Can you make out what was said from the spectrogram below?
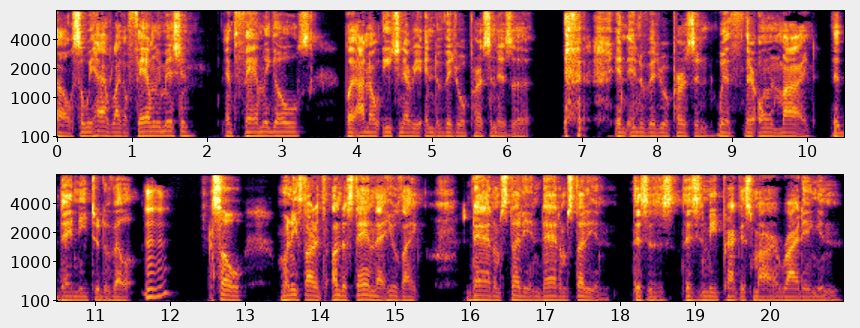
Oh, so we have like a family mission and family goals, but I know each and every individual person is a an individual person with their own mind that they need to develop. Mm-hmm. So when he started to understand that, he was like, "Dad, I'm studying. Dad, I'm studying. This is this is me practice my writing and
